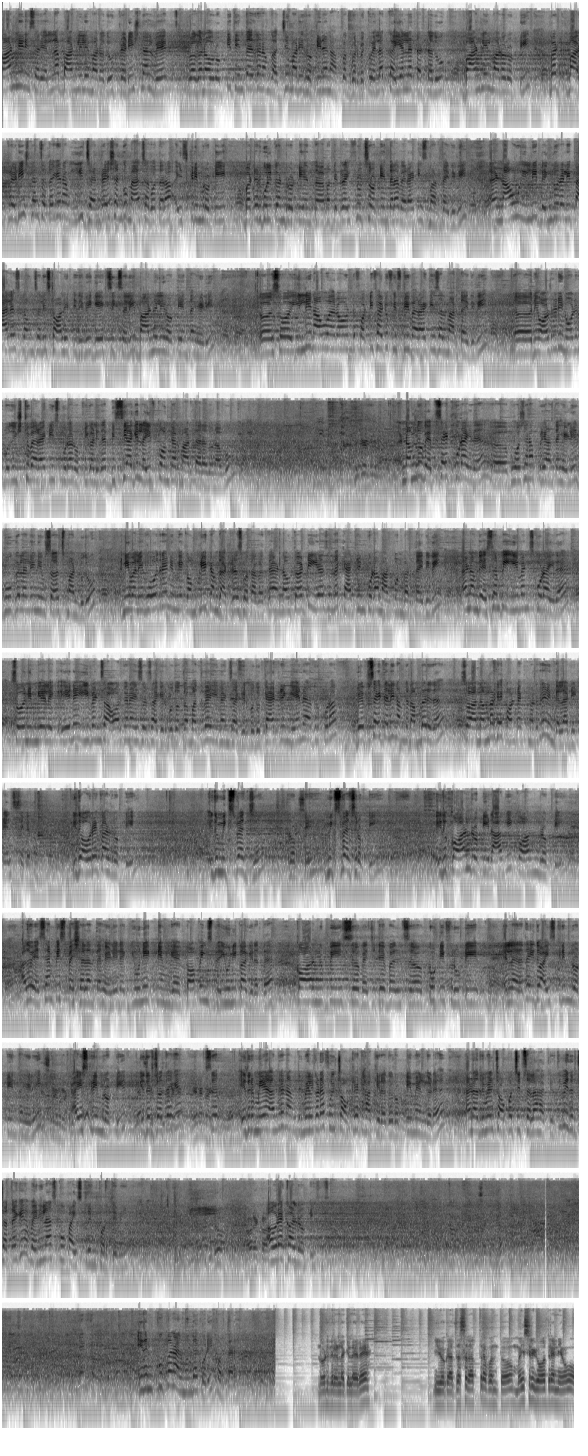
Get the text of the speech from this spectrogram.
ಬಾಣ್ಲಿನಿ ಸರ್, ಎಲ್ಲ ಬಾಣ್ಲಿಲಿ ಮಾಡೋದು. ಟ್ರೆಡಿಷ್ನಲ್ ವೇ, ಇವಾಗ ನಾವು ರೊಟ್ಟಿ ತಿಂತಾ ಇದ್ರೆ ನಮ್ಗೆ ಅಜ್ಜಿ ಮಾಡಿದ ರೊಟ್ಟಿನೇ ಹಾಕೋಕೆ ಬರಬೇಕು. ಎಲ್ಲ ಕೈಯಲ್ಲೇ ತಟ್ಟೋದು, ಬಾಣ್ಲಿಲಿ ಮಾಡೋ ರೊಟ್ಟಿ. ಬಟ್ ಬಾ ಟ್ರೆಡಿಷ್ನಲ್ ಜೊತೆಗೆ ನಾವು ಈ ಜನ್ರೇಷನ್ಗೂ ಮ್ಯಾಚ್ ಆಗೋ ಥರ ಐಸ್ ಕ್ರೀಮ್ ರೊಟ್ಟಿ ಬಟರ್ ಗುಲ್ಕಂಡ್ ರೊಟ್ಟಿ ಅಂತ, ಮತ್ತು ಡ್ರೈ ಫ್ರೂಟ್ಸ್ ರೊಟ್ಟಿ ಅಂತೆಲ್ಲ ವೆರೈಟೀಸ್ ಮಾಡ್ತಾ ಇದ್ದೀವಿ. ಆ್ಯಂಡ್ ನಾವು ಇಲ್ಲಿ ಬೆಂಗಳೂರಲ್ಲಿ ಪ್ಯಾಲೇಸ್ ಗ್ರೌಂಡ್ಸಲ್ಲಿ ಸ್ಟಾಲ್ ಇಟ್ಟಿದ್ದೀವಿ ಗೇಟ್ ಸಿಕ್ಸಲ್ಲಿ ಬಾಣಲಿ ರೊಟ್ಟಿ ಅಂತ ಹೇಳಿ. ಸೊ ಇಲ್ಲಿ ನಾವು around forty five to fifty ವೆರೈಟೀಸಲ್ಲಿ ಮಾಡ್ತಾ ಇದ್ದೀವಿ. ನೀವು ಆಲ್ರೆಡಿ ನೋಡಿರ್ಬೋದು, ಇಷ್ಟು ವೆರೈಟೀಸ್ ಕೂಡ ರೊಟ್ಟಿಗಳಿದೆ. ಬಿಸಿಯಾಗಿ ಲೈಫ್ ಕೌಂಟರ್ ಮಾಡ್ತಾ ಇರೋದು ನಾವು. ನಮ್ಮದು ವೆಬ್ಸೈಟ್ ಕೂಡ ಇದೆ ಭೋಜನಪ್ರಿಯ ಭೋಜನ ಪ್ರಿಯ ಅಂತ ಹೇಳಿ. ಗೂಗಲಲ್ಲಿ ನೀವು ಸರ್ಚ್ ಮಾಡ್ಬೋದು. ನೀವು ಅಲ್ಲಿಗೆ ಹೋದರೆ ನಿಮಗೆ ಕಂಪ್ಲೀಟ್ ನಮ್ಮದು ಅಡ್ರೆಸ್ ಗೊತ್ತಾಗುತ್ತೆ. ಆ್ಯಂಡ್ ನಾವು ತರ್ಟಿ ಇಯರ್ಸಿಂದ ಕ್ಯಾಟ್ರಿಂಗ್ ಕೂಡ ಮಾಡ್ಕೊಂಡು ಬರ್ತಾ ಇದ್ದೀವಿ ಆ್ಯಂಡ್ ನಮ್ಮದು ಎಸ್ ಎಂ ಪಿ ಈವೆಂಟ್ಸ್ ಕೂಡ ಇದೆ. ಸೊ ನಿಮಗೆ ಲೈಕ್ ಏನೇ ಈವೆಂಟ್ಸ್ ಆರ್ಗನೈಸರ್ಸ್ ಆಗಿರ್ಬೋದು ಅಥವಾ ಮದುವೆ ಈವೆಂಟ್ಸ್ ಆಗಿರ್ಬೋದು, ಕ್ಯಾಟ್ರಿಂಗ್ ಏನೇ ಆದರೂ ಕೂಡ ವೆಬ್ಸೈಟಲ್ಲಿ ನಮ್ಮದು ನಂಬರ್ ಇದೆ. ಸೊ ಆ ನಂಬರ್ಗೆ ಕಾಂಟ್ಯಾಕ್ಟ್ ಮಾಡಿದ್ರೆ ನಿಮಗೆಲ್ಲ ಡೀಟೇಲ್ಸ್ ಸಿಗುತ್ತೆ. ಇದು ಅವರೇಕಾಳು ರೊಟ್ಟಿ. ಇದು ಮಿಕ್ಸ್ ವೆಜ್ ರೊಟ್ಟಿ ಮಿಕ್ಸ್ ವೆಜ್ ರೊಟ್ಟಿ. ಇದು ಕಾರ್ನ್ ರೊಟ್ಟಿ ರಾಗಿ ಕಾರ್ನ್ ರೊಟ್ಟಿ. ಅದು ಎಸ್ ಎಂ ಪಿ ಸ್ಪೆಷಲ್ ಅಂತ ಹೇಳಿ ಲೈಕ್ ಯೂನಿಕ್ ನಿಮಗೆ ಟಾಪಿಂಗ್ಸ್ ಯೂನಿಕ್ ಆಗಿರುತ್ತೆ. Corn peas vegetables tutti frutti ಎಲ್ಲ ಇರುತ್ತೆ. ಇದು ಐಸ್ ಕ್ರೀಮ್ ರೊಟ್ಟಿ ಅಂತ ಹೇಳಿ ಐಸ್ ಕ್ರೀಮ್ ರೊಟ್ಟಿ. ಇದ್ರ ಜೊತೆಗೆ ಸರ್ ಇದ್ರ ಮೇಲೆ ಅಂದರೆ ನಾವು ಇದ್ರ ಮೇಲ್ಗಡೆ ಫುಲ್ ಚಾಕ್ಲೇಟ್ ಹಾಕಿರೋದು ರೊಟ್ಟಿ ಮೇಲ್ಗಡೆ. ಆ್ಯಂಡ್ ಅದ್ರ ಮೇಲೆ ಚಾಕೋ ಚಿಪ್ಸ್ ಎಲ್ಲ ಹಾಕಿರ್ತೀವಿ. ಇದ್ರ ಜೊತೆಗೆ ವೆನಿಲಾ ಸ್ಕೂಪ್ ಐಸ್ ಕ್ರೀಮ್ ಕೊಡ್ತೀವಿ. ಅವರೆಕಾಳು ರೊಟ್ಟಿ ಇದನ್ನ ಕೂಪನ್ ಅಲ್ಲಿ ಮುಂದೆ ಕೊಡಿ ಕೊಡ್ತಾರೆ. ನೋಡಿದ್ರಲ್ಲ ಗೆಳೆಯರೆ ಇವಾಗ ದಸರಾ ಹತ್ರ ಬಂತು. ಮೈಸೂರಿಗೆ ಹೋದ್ರೆ ನೀವು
